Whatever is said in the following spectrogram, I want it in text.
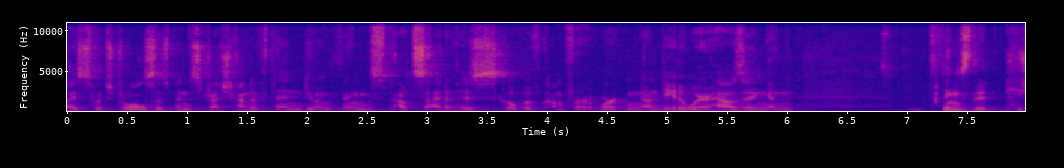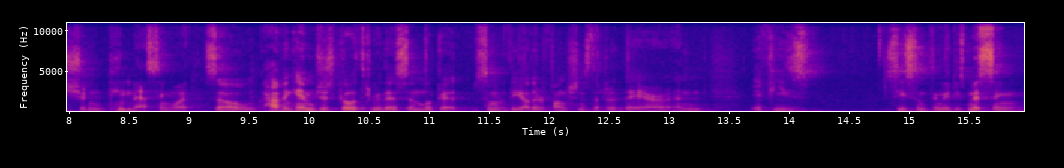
I switched roles, has been stretched kind of thin, doing things outside of his scope of comfort, working on data warehousing and things that he shouldn't be messing with. So having him just go through this and look at some of the other functions that are there, and if he's sees something that he's missing,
